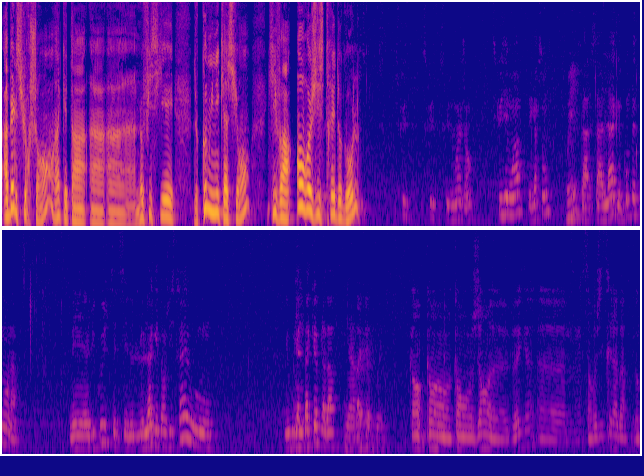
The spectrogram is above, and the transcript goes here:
Abel Surchamp, hein, qui est un, un, officier de communication, qui va enregistrer De Gaulle il y a le backup là-bas? Il y a un backup, oui. Quand, quand, quand Jean euh, bug, euh, c'est enregistré là-bas. Donc,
